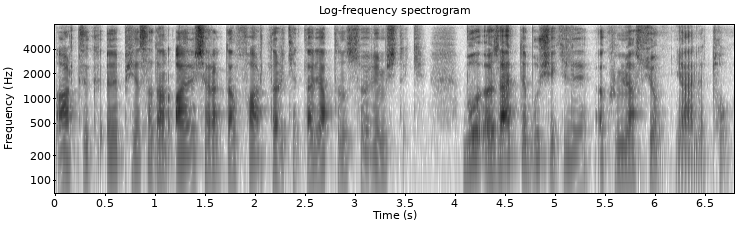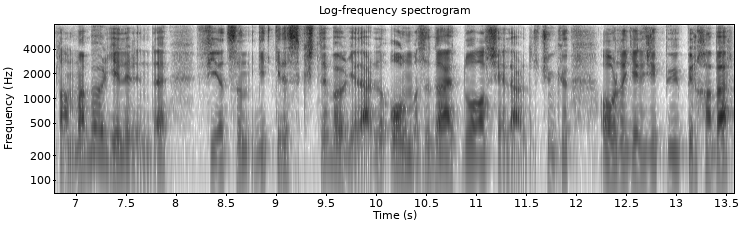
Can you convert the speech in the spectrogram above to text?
artık e, piyasadan ayrışaraktan farklı hareketler yaptığını söylemiştik. Bu özellikle bu şekilde akümülasyon yani toplanma bölgelerinde fiyatın gitgide sıkıştığı bölgelerde olması gayet doğal şeylerdir. Çünkü orada gelecek büyük bir haber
